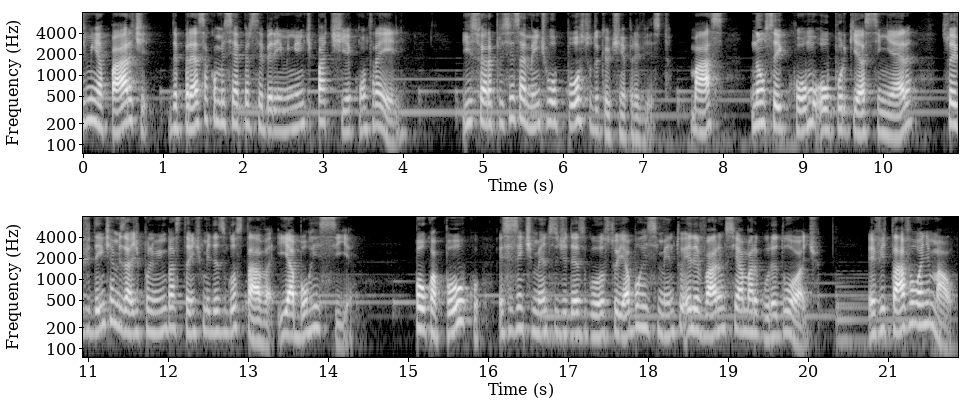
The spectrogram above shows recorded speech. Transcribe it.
De minha parte, depressa comecei a perceber em mim antipatia contra ele. Isso era precisamente o oposto do que eu tinha previsto, mas não sei como ou por que assim era, sua evidente amizade por mim bastante me desgostava e aborrecia. Pouco a pouco, esses sentimentos de desgosto e aborrecimento elevaram-se à amargura do ódio. Evitava o animal.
